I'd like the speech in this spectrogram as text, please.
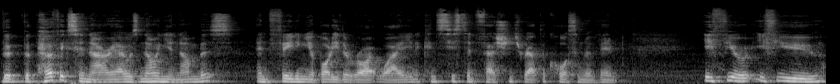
the, the perfect scenario is knowing your numbers and feeding your body the right way in a consistent fashion throughout the course of an event. If you're if you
